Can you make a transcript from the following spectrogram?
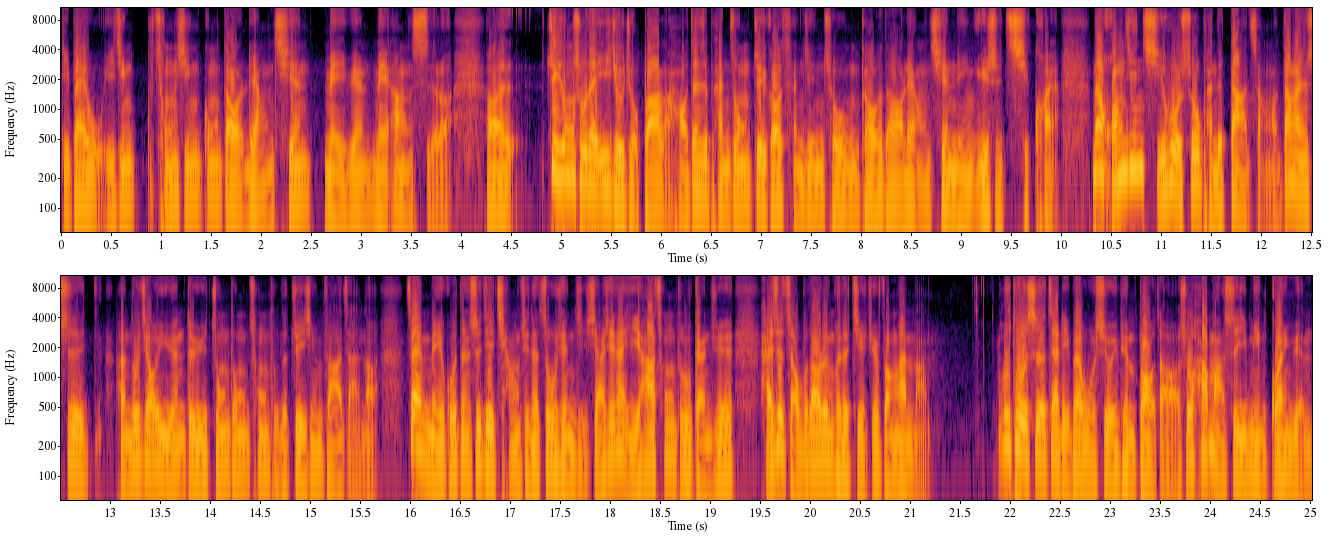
礼拜五已经重新攻到两千美元每盎司了，呃。最终收在一九九八了，好，但是盘中最高曾经冲高到两千零一十七块。那黄金期货收盘的大涨啊，当然是很多交易员对于中东冲突的最新发展了。在美国等世界强权的周旋底下，现在以哈冲突感觉还是找不到任何的解决方案嘛。路透社在礼拜五是有一篇报道，说哈马斯一名官员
